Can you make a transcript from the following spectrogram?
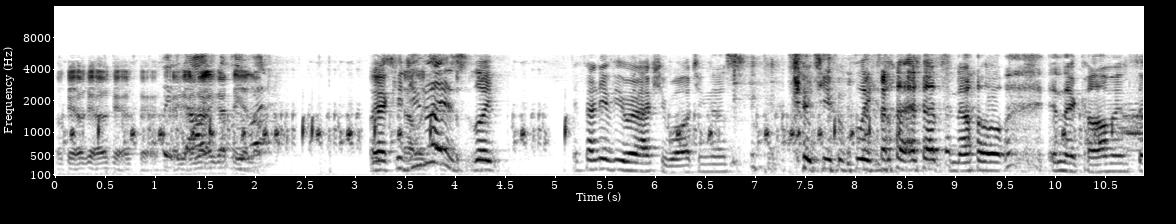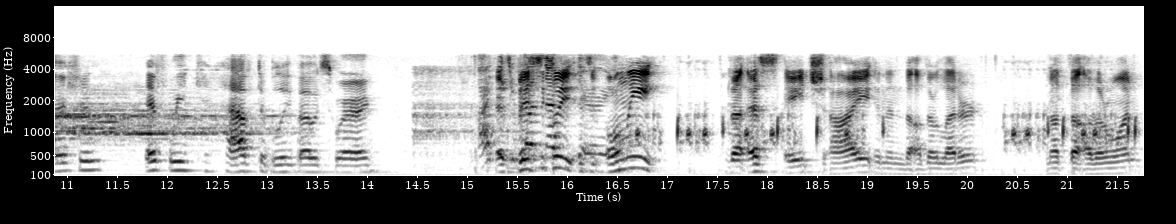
Okay, okay, okay, okay. okay. Wait, I, got, I got the the yellow. Yeah, Nice, could you guys like, if any of you are actually watching this, could you please let us know in the comment section if we have to bleep out swearing? I think It's basically it's only the S H I and then the other letter, not the other one.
